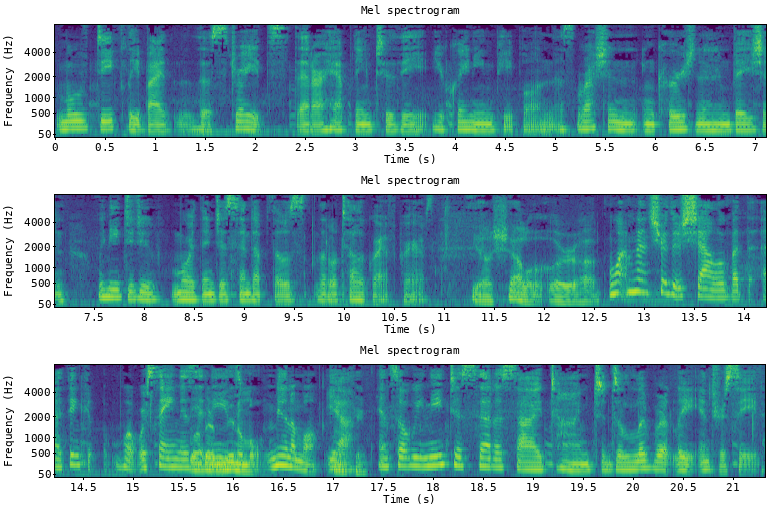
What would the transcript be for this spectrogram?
moved deeply by the straits that are happening to the Ukrainian people and this Russian incursion and invasion we need to do more than just send up those little telegraph prayers. Yeah, shallow or. Uh, well, I'm not sure they're shallow, but I think what we're saying is well, it they're needs minimal. Minimal, yeah. Okay. And so we need to set aside time to deliberately intercede.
